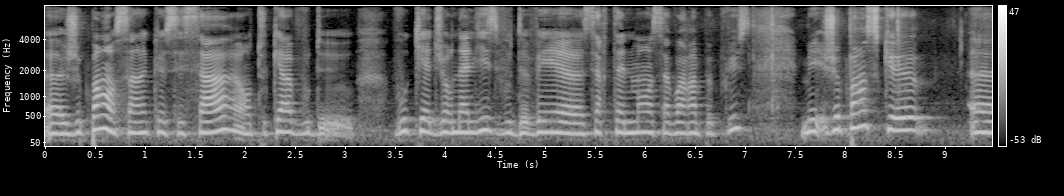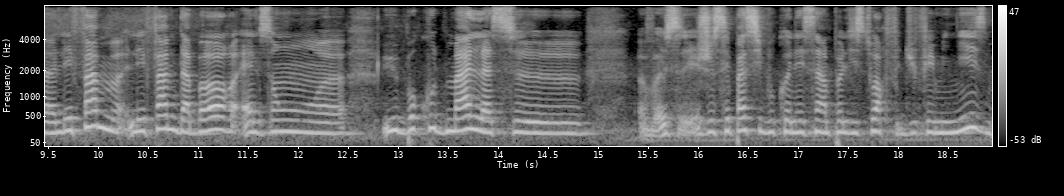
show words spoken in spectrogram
Euh, je pense hein, que c'est ça. En tout cas, vous, de, vous qui êtes journaliste, vous devez euh, certainement en savoir un peu plus. Mais je pense que euh, les femmes, les femmes d'abord, elles ont euh, eu beaucoup de mal à se euh, je ne sais pas si vous connaissez un peu l'histoire du féminisme,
